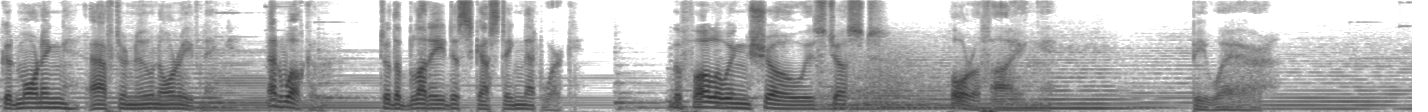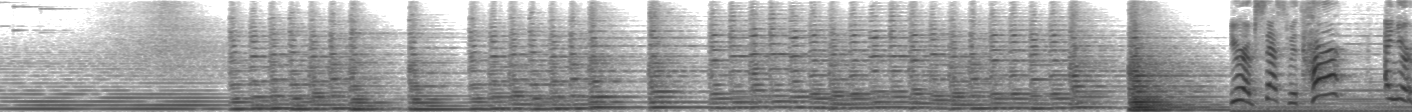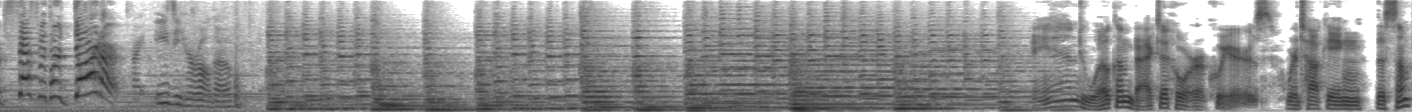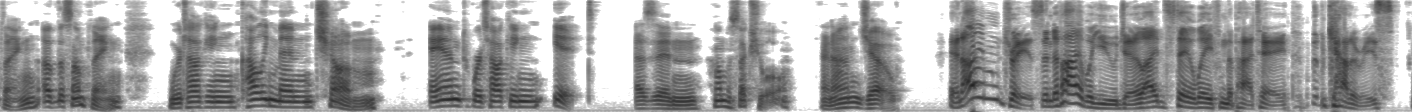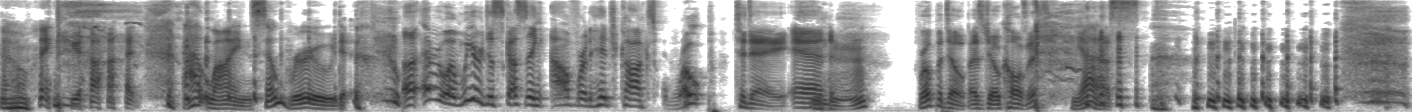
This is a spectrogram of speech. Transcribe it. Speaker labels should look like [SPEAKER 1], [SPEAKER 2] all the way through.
[SPEAKER 1] good morning, afternoon, or evening, and welcome to the Bloody Disgusting Network. The following show is just horrifying. Beware.
[SPEAKER 2] You're obsessed with her, and you're obsessed with her daughter!
[SPEAKER 3] All right, easy, Geraldo.
[SPEAKER 4] And welcome back to Horror Queers. We're talking the something of the something. We're talking calling men chum. And we're talking it, as in homosexual. And I'm Joe.
[SPEAKER 5] And I'm Trace, and if I were you, Joe, I'd stay away from the pate. The calories.
[SPEAKER 4] Oh my god. that line, so rude.
[SPEAKER 5] Uh, everyone, we are discussing Alfred Hitchcock's Rope today, and
[SPEAKER 4] Mhm.
[SPEAKER 5] Rope a Dope, as Joe calls it.
[SPEAKER 4] Yes.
